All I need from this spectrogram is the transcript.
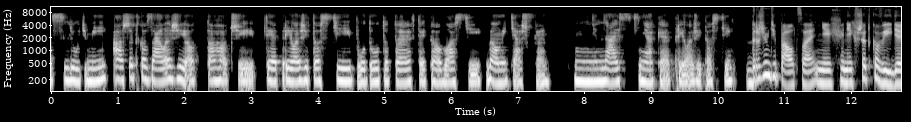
s ľuďmi. A všetko záleží od toho, či tie príležitosti budú. Toto je v tejto oblasti veľmi ťažké nájsť nejaké príležitosti. Držím ti palce, nech, nech všetko vyjde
